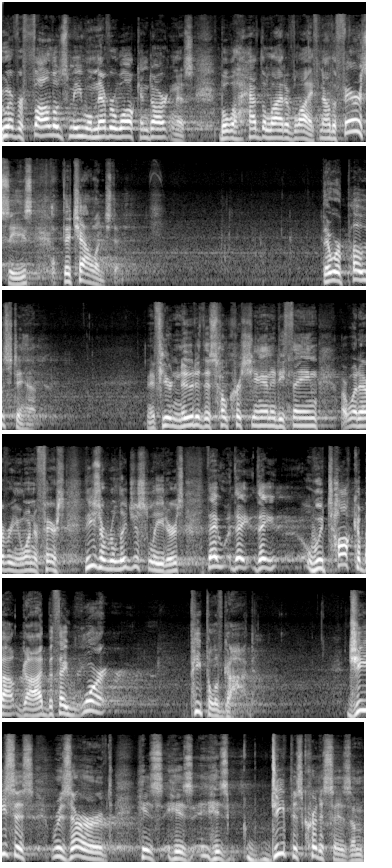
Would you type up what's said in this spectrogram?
Whoever follows me will never walk in darkness, but will have the light of life. Now, the Pharisees, they challenged him. They were opposed to him. And if you're new to this whole Christianity thing or whatever, you wonder, Pharisees, these are religious leaders. They, they, they would talk about God, but they weren't people of God. Jesus reserved his, his, his deepest criticism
